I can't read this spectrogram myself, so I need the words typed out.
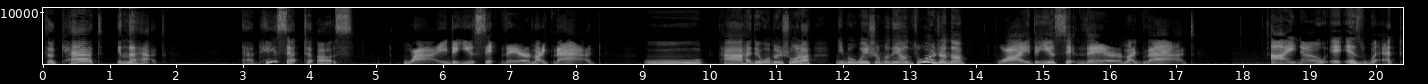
the cat in the hat? And he said to us, "Why do you sit there like that?" 呜，他还对我们说了，你们为什么那样坐着呢？Why do you sit there like that? I know it is wet,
